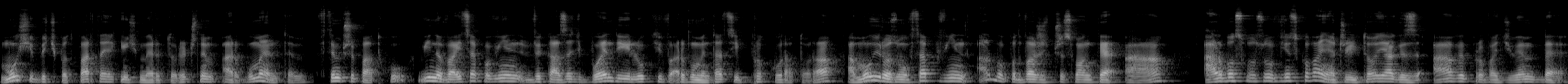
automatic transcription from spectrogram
musi być podparta jakimś merytorycznym argumentem. W tym przypadku winowajca powinien wykazać błędy i luki w argumentacji prokuratora, a mój rozmówca powinien albo podważyć przesłankę A, albo sposób wnioskowania, czyli to jak z A wyprowadziłem B,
